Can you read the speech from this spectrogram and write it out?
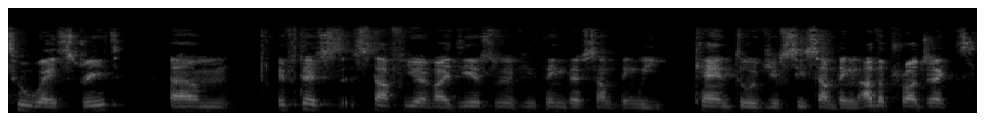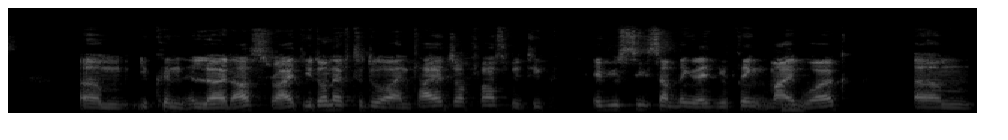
two-way street. Um, if there's stuff you have ideas, or if you think there's something we can do, if you see something in other projects, um, you can alert us, right? You don't have to do our entire job for us. We do, if you see something that you think might mm, work, um,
